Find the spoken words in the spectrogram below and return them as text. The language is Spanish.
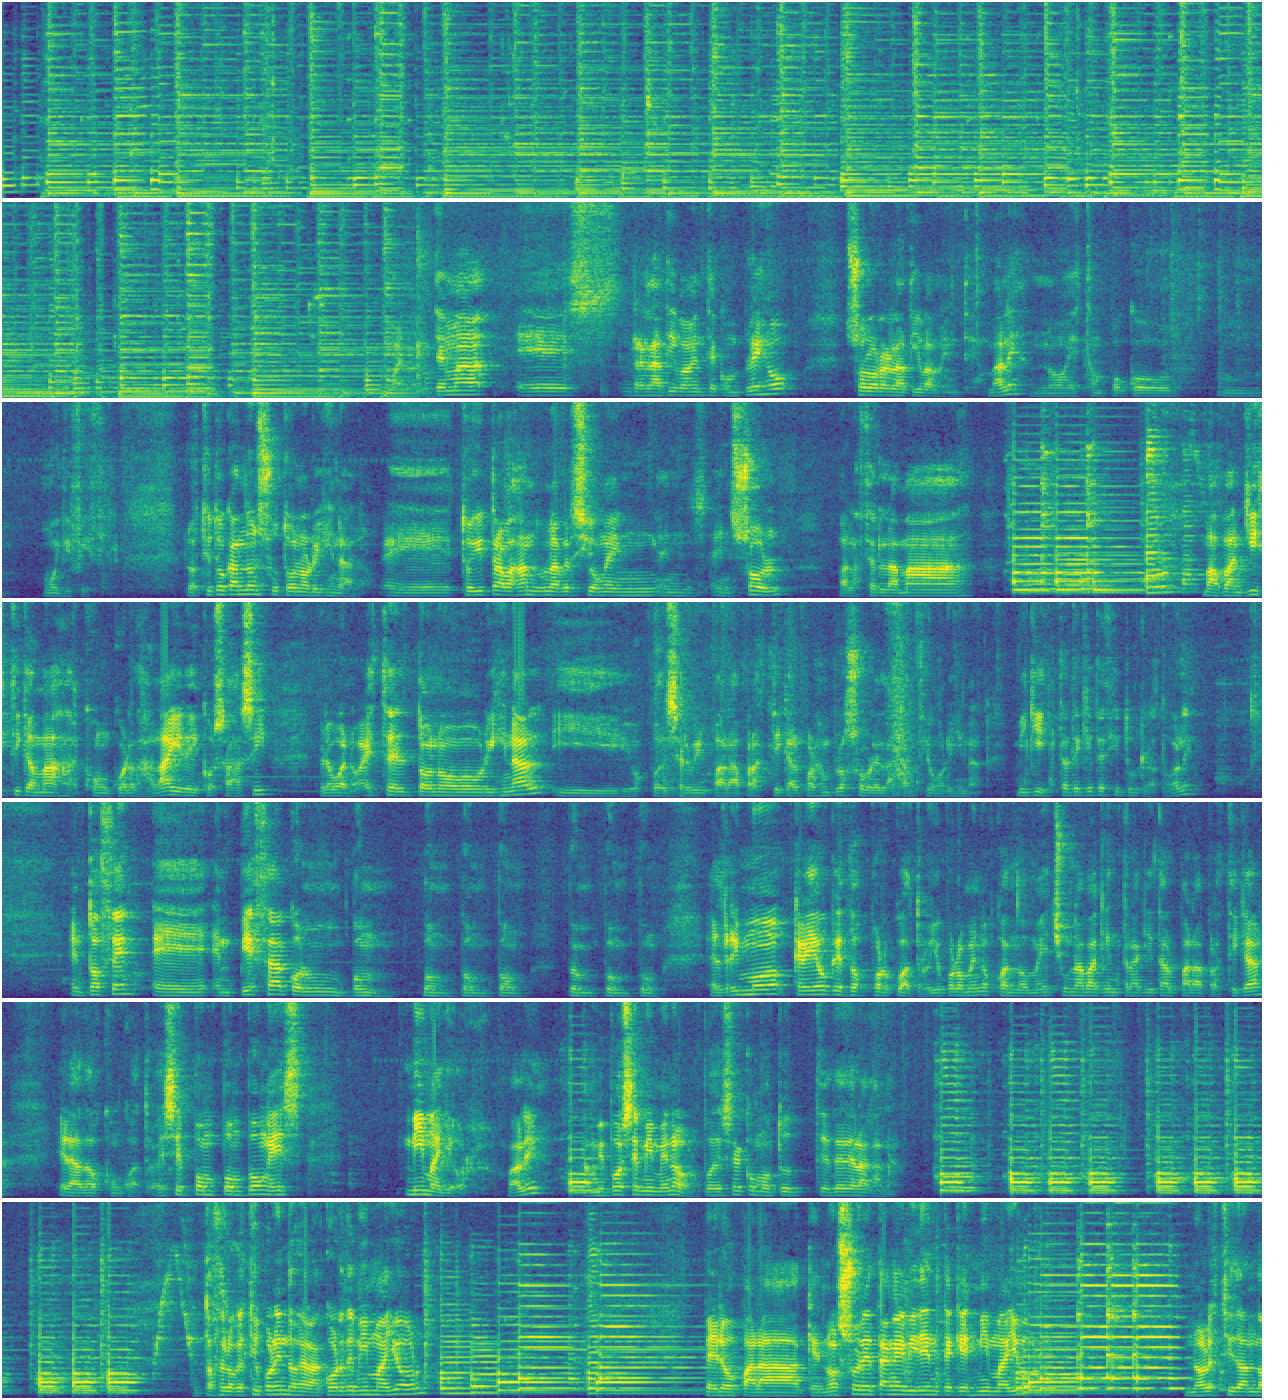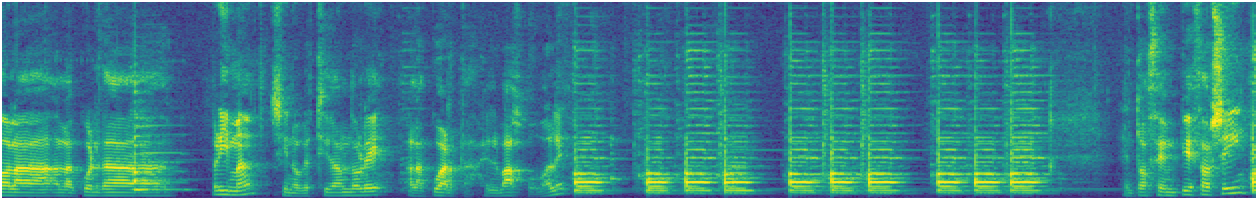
Bueno, el tema es relativamente complejo, solo relativamente, ¿vale? No es tampoco mm, muy difícil. Lo estoy tocando en su tono original. Eh, estoy trabajando una versión en, en sol, para hacerla más más banjística, más con cuerdas al aire y cosas así. Pero bueno, este es el tono original y os puede servir para practicar, por ejemplo, sobre la canción original. Miki, estate quietecito un rato, ¿vale? Entonces, eh, empieza con un pum, pum, pum, pum, pum, pum, pum. El ritmo creo que es 2x4. Yo por lo menos cuando me he hecho una backing track y tal para practicar, era 2x4. Ese pom, pom, pom es mi mayor, ¿vale? También puede ser mi menor, puede ser como tú te dé la gana. Entonces lo que estoy poniendo es el acorde Mi mayor, pero para que no suene tan evidente que es Mi mayor, no le estoy dando a la, cuerda prima, sino que estoy dándole a la cuarta, el bajo, ¿vale? Entonces empiezo así.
